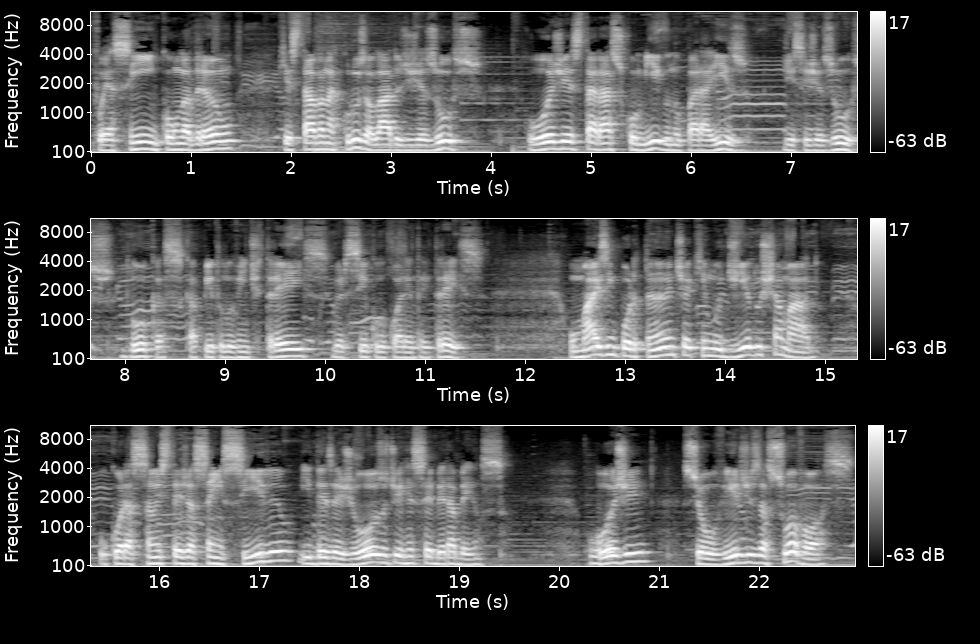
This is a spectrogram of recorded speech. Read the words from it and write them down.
Foi assim com o ladrão que estava na cruz ao lado de Jesus. Hoje estarás comigo no paraíso, disse Jesus. Lucas, capítulo 23, versículo 43. O mais importante é que no dia do chamado, o coração esteja sensível e desejoso de receber a benção. Hoje, se ouvirdes a sua voz,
